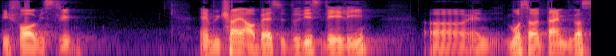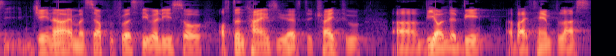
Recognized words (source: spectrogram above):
before we sleep. And we try our best to do this daily. Uh, and most of the time, because Jana and myself prefer to sleep early, so oftentimes you have to try to uh, be on the bed by 10 plus.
